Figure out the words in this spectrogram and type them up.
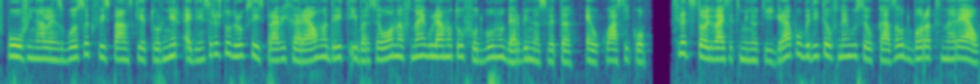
В полуфинален сблъсък в испанския турнир един срещу друг се изправиха Реал Мадрид и Барселона в най-голямото футболно дерби на света – Ел Класико. След 120 минути игра, победител в него се оказа отборът на Реал,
